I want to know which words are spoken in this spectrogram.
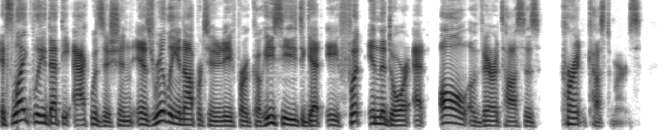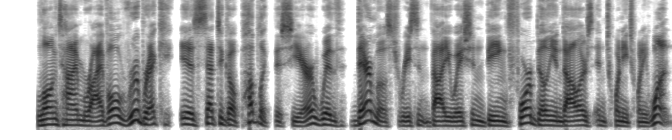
It's likely that the acquisition is really an opportunity for Cohesity to get a foot in the door at all of Veritas's current customers. Longtime rival Rubrik is set to go public this year, with their most recent valuation being $4 billion in 2021.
